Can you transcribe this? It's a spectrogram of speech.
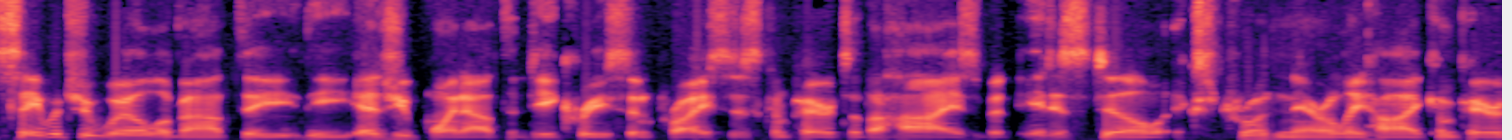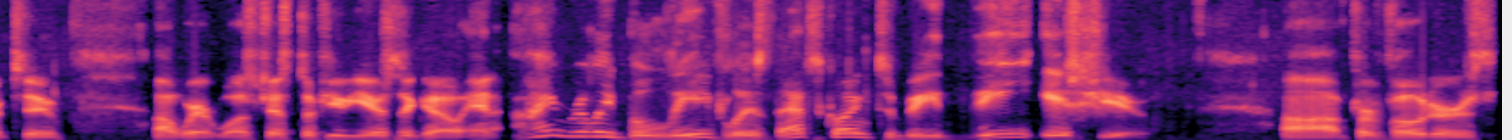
say what you will about the, the, as you point out, the decrease in prices compared to the highs, but it is still extraordinarily high compared to uh, where it was just a few years ago. And I really believe, Liz, that's going to be the issue uh, for voters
